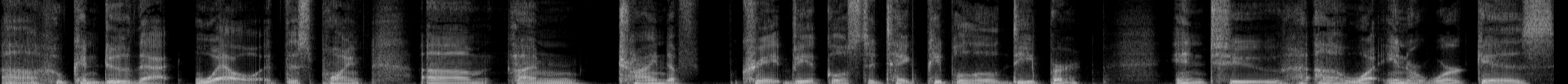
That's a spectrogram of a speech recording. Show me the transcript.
uh, who can do that well at this point, um, I'm trying to f- create vehicles to take people a little deeper into uh, what inner work is,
